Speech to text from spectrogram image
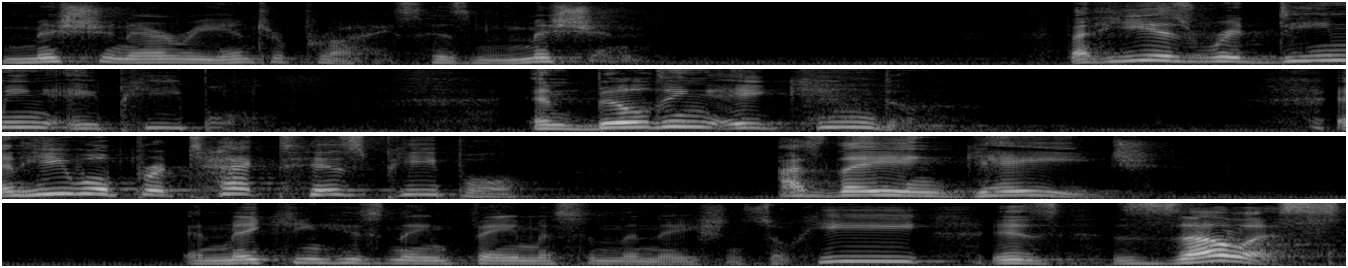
missionary enterprise, his mission. That he is redeeming a people and building a kingdom. And he will protect his people as they engage in making his name famous in the nation. So he is zealous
